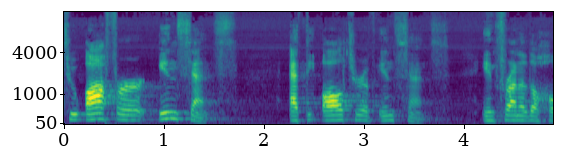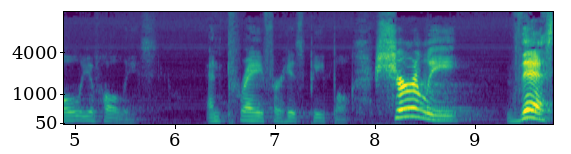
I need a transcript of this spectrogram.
to offer incense at the altar of incense in front of the Holy of Holies and pray for his people. Surely this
